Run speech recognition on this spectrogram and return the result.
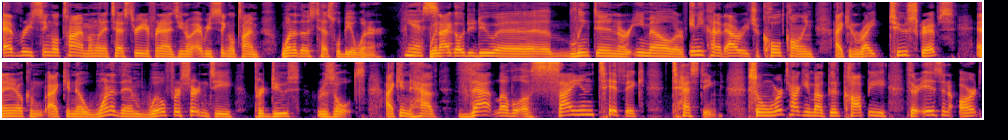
every single time I'm going to test three different ads, you know every single time one of those tests will be a winner. Yes. When I go to do a LinkedIn or email or any kind of outreach or cold calling, I can write two scripts and I know can, I can know one of them will for certainty produce results. I can have that level of scientific testing. So when we're talking about good copy, there is an art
